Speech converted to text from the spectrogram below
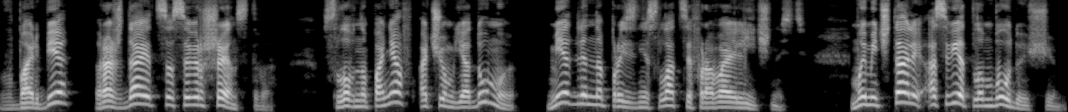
В борьбе рождается совершенство. Словно поняв, о чем я думаю, медленно произнесла цифровая личность. Мы мечтали о светлом будущем,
